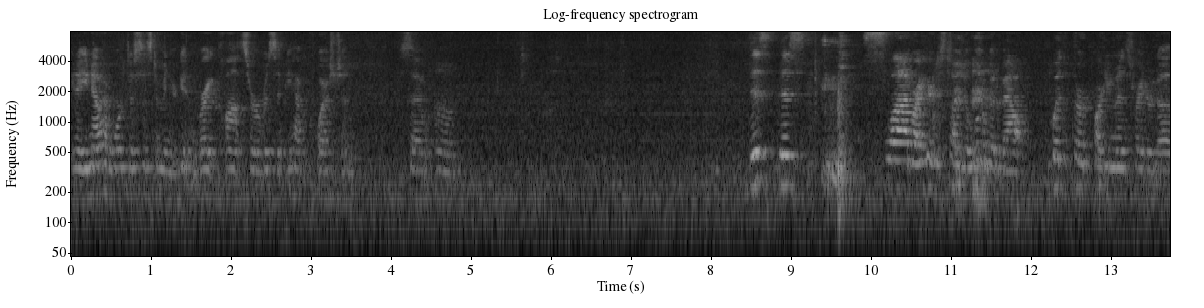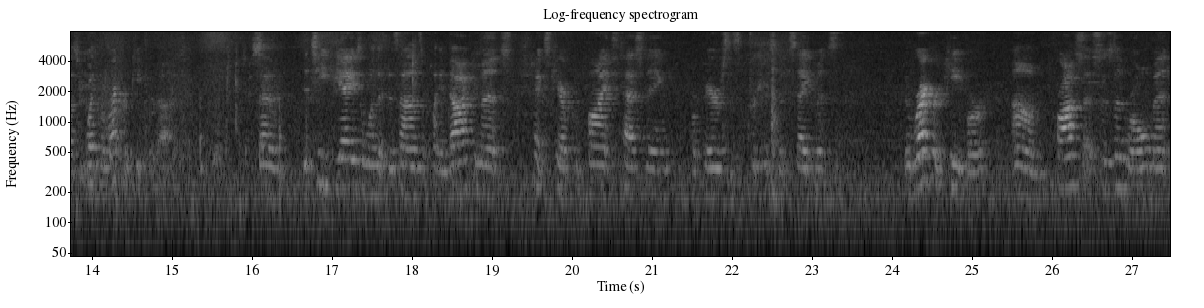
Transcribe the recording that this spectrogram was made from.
you know, you know how to work the system and you're getting great client service if you have a question. So, um, this, this slide right here just tells you a little bit about what the third-party administrator does, what the record keeper does. So the TPA is the one that designs the plan documents, takes care of compliance testing, prepares the participant statements. The record keeper um, processes enrollment,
